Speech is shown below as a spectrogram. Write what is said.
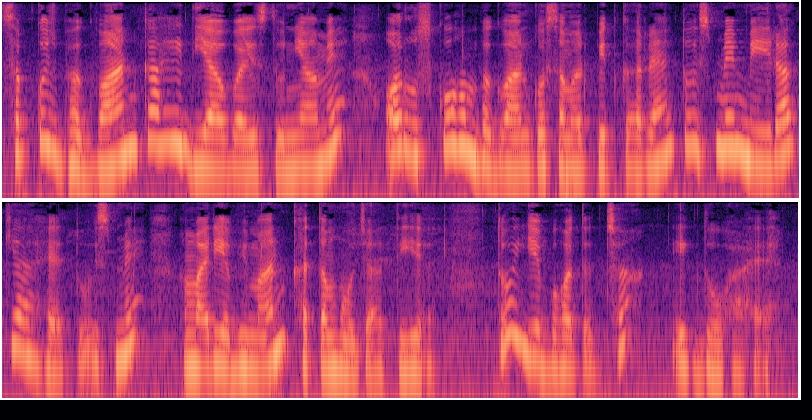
सब कुछ भगवान का ही दिया हुआ इस दुनिया में और उसको हम भगवान को समर्पित कर रहे हैं तो इसमें मेरा क्या है? तो इसमें हमारी अभिमान ख़त्म हो जाती है। तो ये बहुत अच्छा एक दोहा है।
